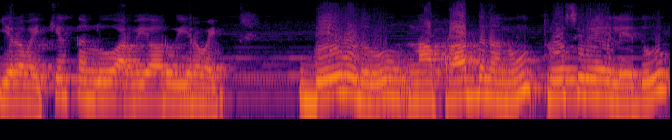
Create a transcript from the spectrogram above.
ఇరవై. కీర్తనలు అరవై ఆరు ఇరవై. దేవుడు నా ప్రార్థనను త్రోసివేయలేదు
